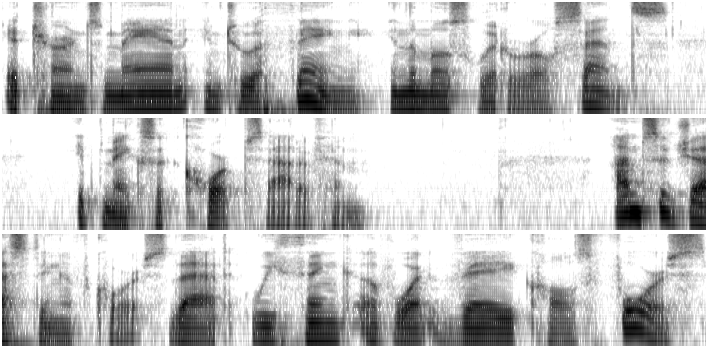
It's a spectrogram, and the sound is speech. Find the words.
it turns man into a thing in the most literal sense. It makes a corpse out of him. I'm suggesting, of course, that we think of what Weil calls force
